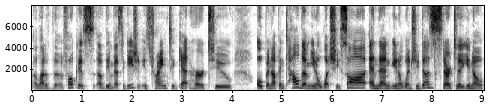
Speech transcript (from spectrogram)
a lot of the focus of the investigation is trying to get her to open up and tell them you know what she saw. And then you know when she does start to you know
